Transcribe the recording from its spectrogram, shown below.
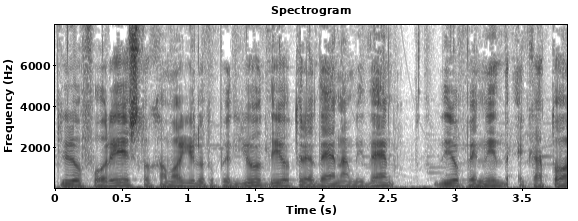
πληροφορίες στο χαμόγελο του παιδιού 2310 250 160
